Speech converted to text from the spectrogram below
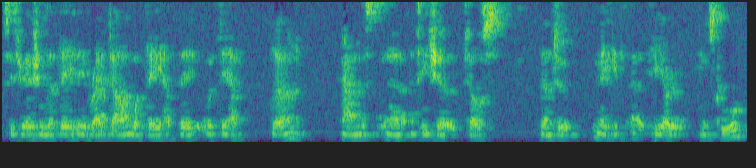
situation that they, they write down what they have they what they have learned, and uh, a teacher tells them to make it uh, here in school,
